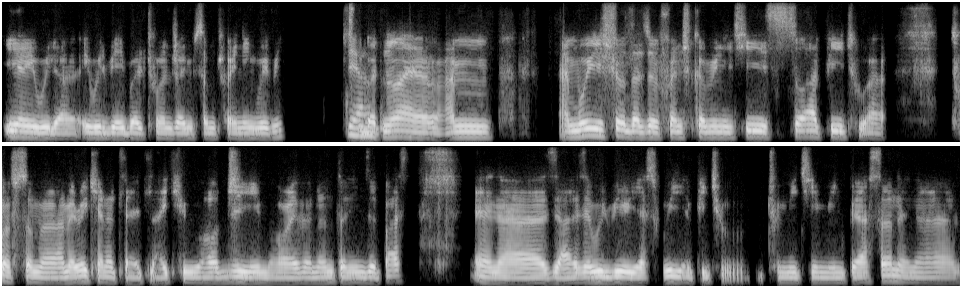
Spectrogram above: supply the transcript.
here he will uh, he will be able to enjoy some training with me. Yeah. But no, I, I'm I'm really sure that the French community is so happy to uh, to have some uh, American athlete like you or Jim or even Anthony in the past, and uh, they, they will be yes really happy to to meet him in person. And uh,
